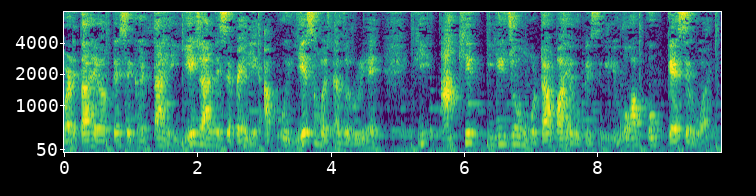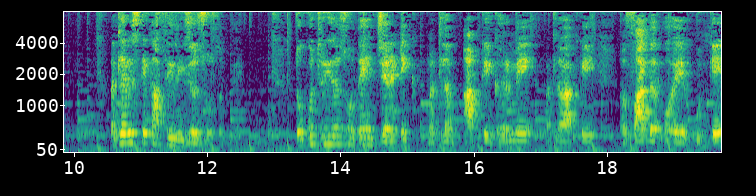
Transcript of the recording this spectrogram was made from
बढ़ता है और कैसे घटता है, ये जानने से पहले आपको ये समझना ज़रूरी है कि आखिर ये जो मोटापा है वो बेसिकली वो आपको कैसे हुआ है। मतलब इसके काफ़ी रीजन हो सकते हैं। तो कुछ रीजन होते हैं जेनेटिक मतलब आपके घर में मतलब आपके फादर को है, उनके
